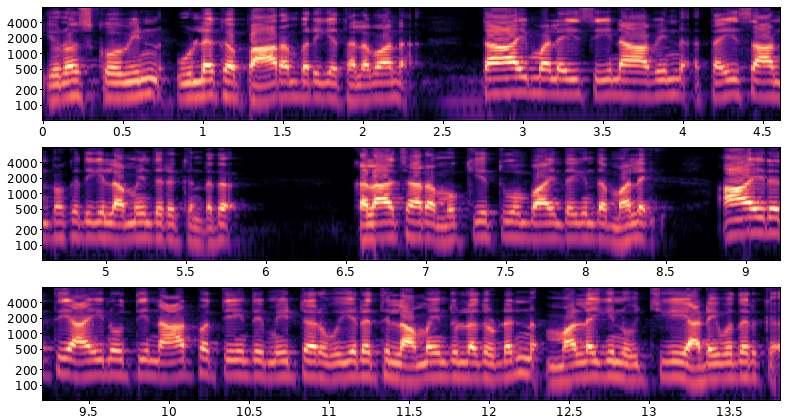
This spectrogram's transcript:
யுனெஸ்கோவின் உலக பாரம்பரிய தலமான தாய்மலை சீனாவின் தைசான் பகுதியில் அமைந்திருக்கின்றது. கலாச்சார முக்கியத்துவம் வாய்ந்த இந்த மலை ஆயிரத்தி ஐநூற்றி நாற்பத்தி ஐந்து மீட்டர் உயரத்தில் அமைந்துள்ளதுடன் மலையின் உச்சியை அடைவதற்கு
